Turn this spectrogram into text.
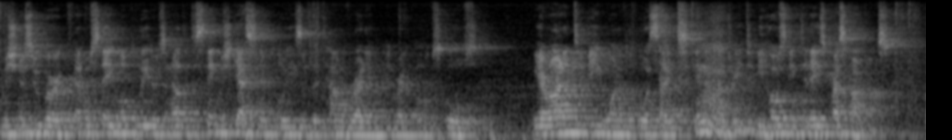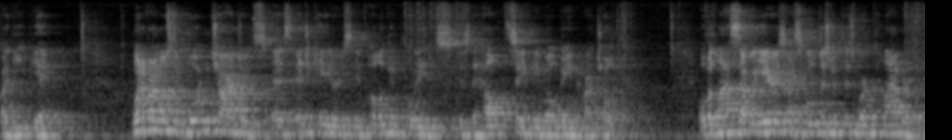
Commissioner Suberg, federal, state, local leaders, and other distinguished guests and employees of the town of Reading and Reading Public Schools. We are honored to be one of the four sites in the country to be hosting today's press conference by the EPA. One of our most important charges as educators and public employees is the health, safety, and well-being of our children. Over the last several years, our school district has worked collaboratively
